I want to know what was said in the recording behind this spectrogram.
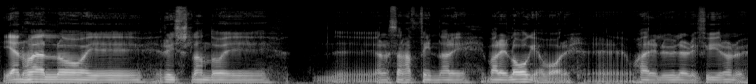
i NHL och i Ryssland och i... Jag har nästan haft finnar i varje lag jag har varit. Eh, och här i Luleå är det fyra nu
